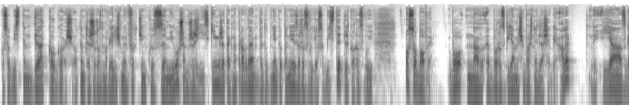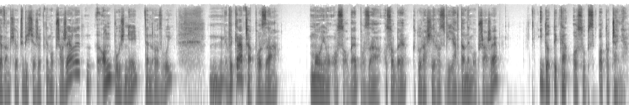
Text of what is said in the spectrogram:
osobistym dla kogoś. O tym też rozmawialiśmy w odcinku z Miłoszem Brzezińskim, że tak naprawdę według niego to nie jest rozwój osobisty, tylko rozwój osobowy, bo, na, bo rozwijamy się właśnie dla siebie. Ale ja zgadzam się oczywiście, że w tym obszarze, ale on później, ten rozwój, wykracza poza moją osobę, poza osobę, która się rozwija w danym obszarze i dotyka osób z otoczenia.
